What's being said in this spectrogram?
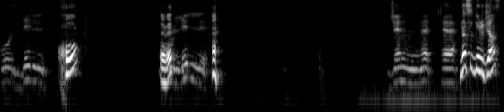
Hudil Hu. Evet. Hulil Cennete Nasıl duracağız?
